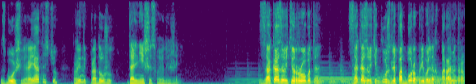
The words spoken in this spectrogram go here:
с большей вероятностью рынок продолжил дальнейшее свое движение. Заказывайте робота, заказывайте курс для подбора прибыльных параметров,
